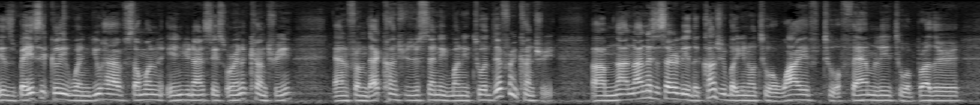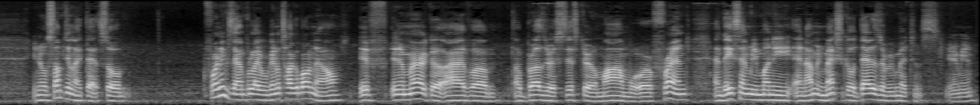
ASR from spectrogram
is basically when you have someone in the United States or in a country, and from that country they're sending money to a different country. Um, not not necessarily the country, but you know, to a wife, to a family, to a brother you know, something like that. So, for an example, like we're gonna talk about now, if in America I have um, a brother, a sister, a mom, or a friend, and they send me money, and I'm in Mexico, that is a remittance. You know what I mean?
